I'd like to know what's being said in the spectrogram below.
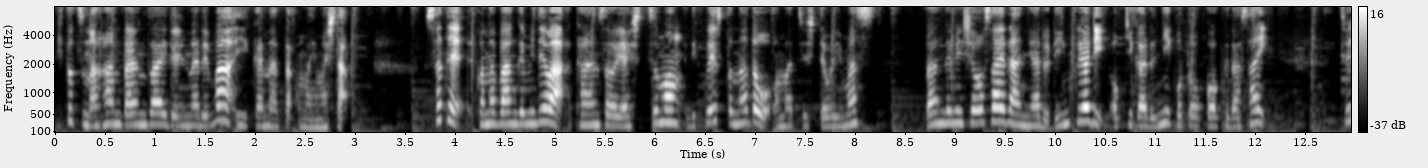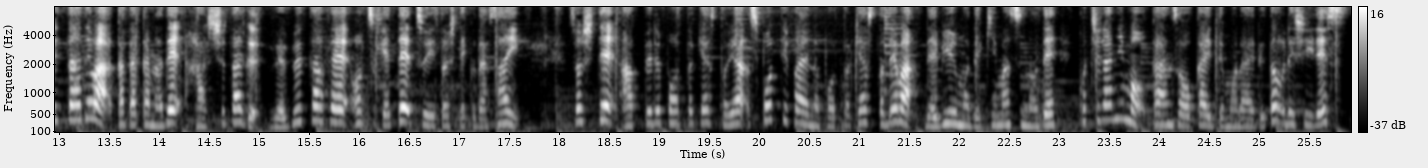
一つの判断材料になればいいかなと思いました。さて、この番組では感想や質問、リクエストなどをお待ちしております。番組詳細欄にあるリンクよりお気軽にご投稿ください。ツイッターではカタカナでハッシュタグ web カフェをつけてツイートしてください。そして Apple Podcast や Spotify の Podcast ではレビューもできますので、こちらにも感想を書いてもらえると嬉しいです。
